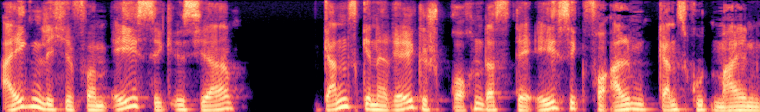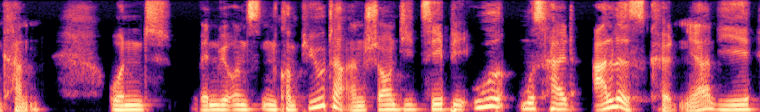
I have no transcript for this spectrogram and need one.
eigentliche vom ASIC ist ja ganz generell gesprochen, dass der ASIC vor allem ganz gut meinen kann. Und wenn wir uns einen Computer anschauen, die CPU muss halt alles können, ja, die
